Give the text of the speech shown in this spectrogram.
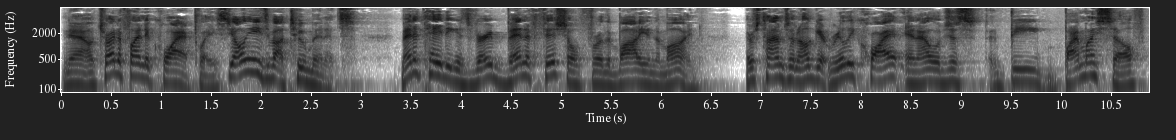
Now, try to find a quiet place. You only need about two minutes. Meditating is very beneficial for the body and the mind. There's times when I'll get really quiet and I will just be by myself,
